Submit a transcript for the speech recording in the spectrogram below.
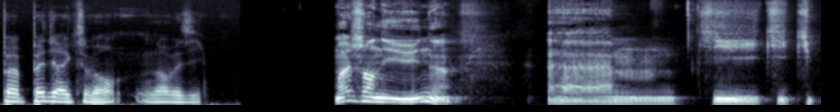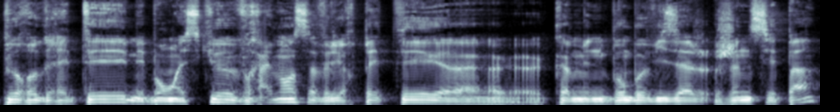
pas, pas directement. Non, vas-y. Moi, j'en ai une euh, qui, qui, peut regretter, mais bon, est-ce que vraiment ça va lui repéter euh, comme une bombe au visage? Je ne sais pas.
